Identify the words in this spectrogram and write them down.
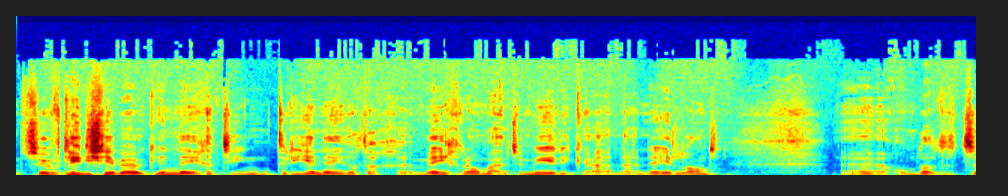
servant leadership heb ik in 1993 meegenomen uit Amerika naar Nederland. omdat het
